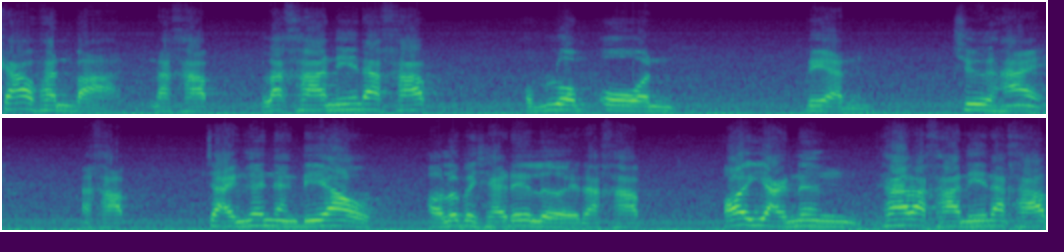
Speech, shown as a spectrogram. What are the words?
9 0 0 0 บาทนะครับ ราคานี้นะครับ ผมรวมโอน เปลี่ยนชื่อให้นะครับ จ่ายเงินอย่างเดียว เอารถไปใช้ได้เลยนะครับอ้ออีกอย่างหนึ่งถ้าราคานี้นะครับ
